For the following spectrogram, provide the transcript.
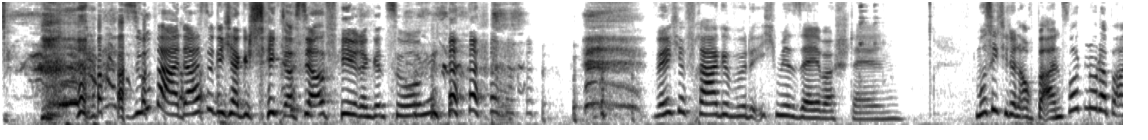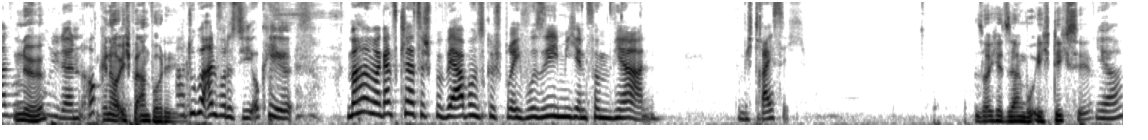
Super, da hast du dich ja geschickt aus der Affäre gezogen. welche Frage würde ich mir selber stellen? Muss ich die dann auch beantworten oder beantwortest Nö. du die dann? Okay. Genau, ich beantworte die. Ah, du beantwortest die, okay. Machen wir mal ganz klassisch Bewerbungsgespräch. Wo sehe ich mich in fünf Jahren? Da bin ich 30. Soll ich jetzt sagen, wo ich dich sehe? Ja.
